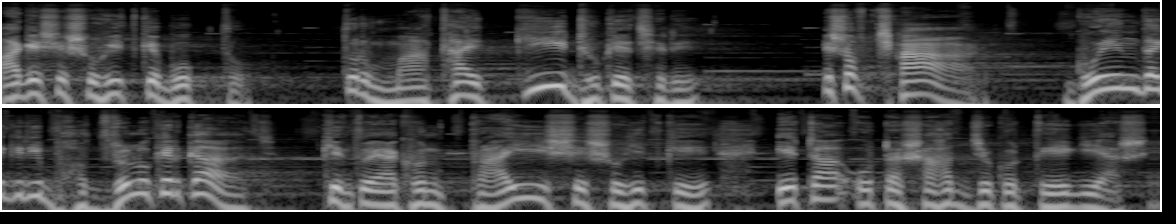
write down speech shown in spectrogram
আগে সে শহীদকে বকত, তোর মাথায় কি ঢুকেছে রে? এসব ছাড়। গোয়েন্দাগিরি ভদ্রলোকের কাজ। কিন্তু এখন প্রায়ই সে শহীদকে এটা ওটা সাহায্য করতে এগিয়ে আসে।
